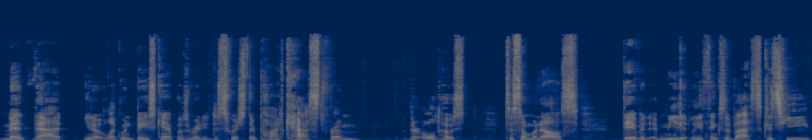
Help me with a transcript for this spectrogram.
meant that you know like when Basecamp was ready to switch their podcast from their old host to someone else, David immediately thinks of us because he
